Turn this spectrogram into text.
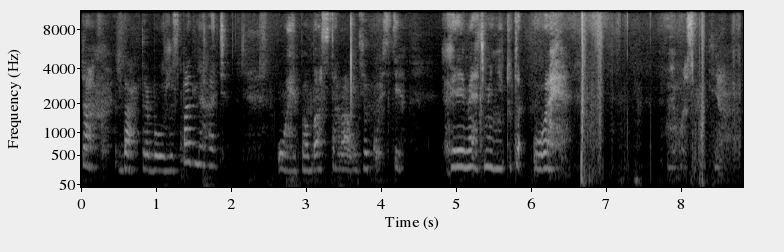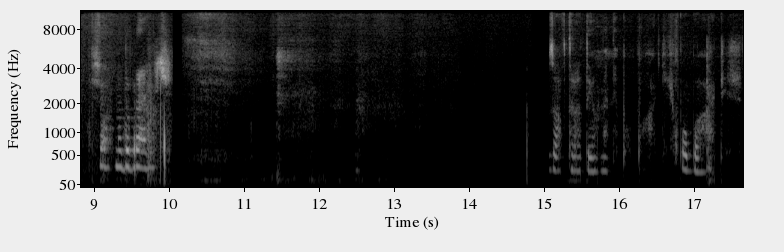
Так, да, треба вже спать лягати. Ой, баба стара вже кості. Хремять мені тут. Ой. Ой, господи. Все, на ну, добраніч. Завтра ти в мене був побачиш.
